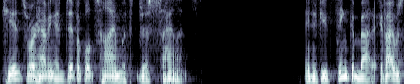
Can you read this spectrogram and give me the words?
kids were having a difficult time with just silence. And if you think about it, if I was,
